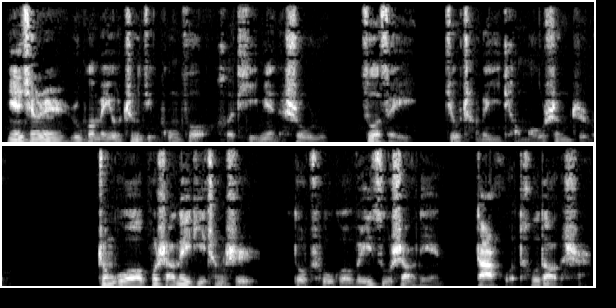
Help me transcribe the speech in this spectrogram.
年轻人如果没有正经工作和体面的收入，做贼就成了一条谋生之路。中国不少内地城市都出过维族少年搭伙偷盗的事儿。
